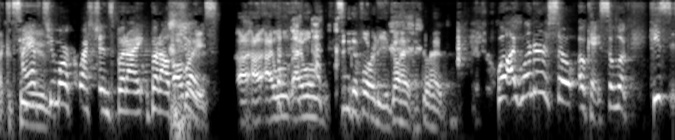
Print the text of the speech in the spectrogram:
I could see. I have you... two more questions, but I but I'll All choose. Right. I, I, will. I will see the floor to you. Go ahead. Go ahead. Well, I wonder. So, okay. So, look, he's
